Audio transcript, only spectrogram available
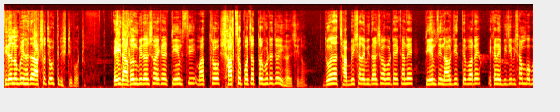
তিরানব্বই হাজার আটশো চৌত্রিশটি ভোট। এই দাঁতন বিধানসভা এখানে টিএমসি মাত্র সাতশো পঁচাত্তর ভোটে জয়ী হয়েছিল। দু সালে বিধানসভা ভোটে এখানে টিএমসি নাও জিততে পারে, এখানে বিজেপি সম্ভাব্য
